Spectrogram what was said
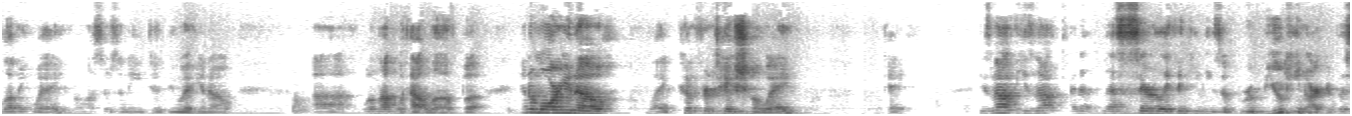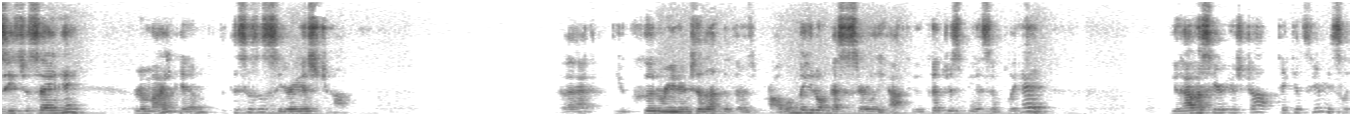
loving way, unless there's a need to do it, you know, uh, well, not without love, but in a more, you know, like confrontational way. Okay, he's not he's not necessarily thinking he's a rebuking Archippus. He's just saying, hey, remind him that this is a serious job That you could read into that that there's a problem, but you don't necessarily have to. It could just be a simply, hey, you have a serious job, take it seriously.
